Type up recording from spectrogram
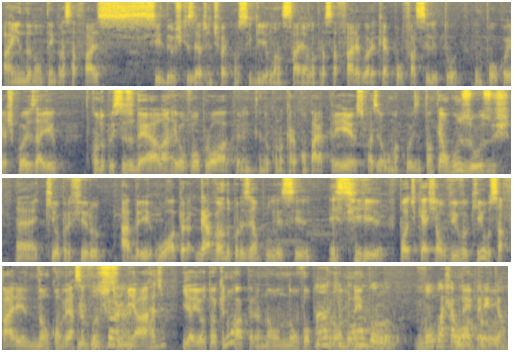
ainda não tem para Safari, se Deus quiser a gente vai conseguir lançar ela para Safari, agora que a Apple facilitou um pouco as coisas. Aí quando eu preciso dela, eu vou pro Opera, entendeu? Quando eu quero comparar preço, fazer alguma coisa. Então tem alguns usos é, que eu prefiro abrir o Opera. Gravando, por exemplo, esse, esse podcast ao vivo aqui, o Safari não conversa Não com funciona. o StreamYard, e aí eu tô aqui no Opera. Não, não vou pro Ah, Chrome, bom, nem pro. vou- Vamos baixar o nem Opera pro, então.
